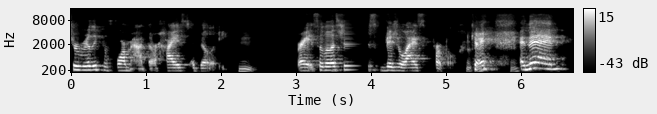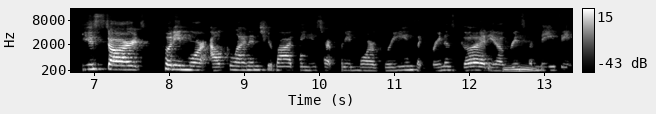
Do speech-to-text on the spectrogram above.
to really perform at their highest ability. Mm right? So let's just visualize purple, okay? okay? And then you start putting more alkaline into your body. And you start putting more greens. Like green is good, you know, mm. green's amazing.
